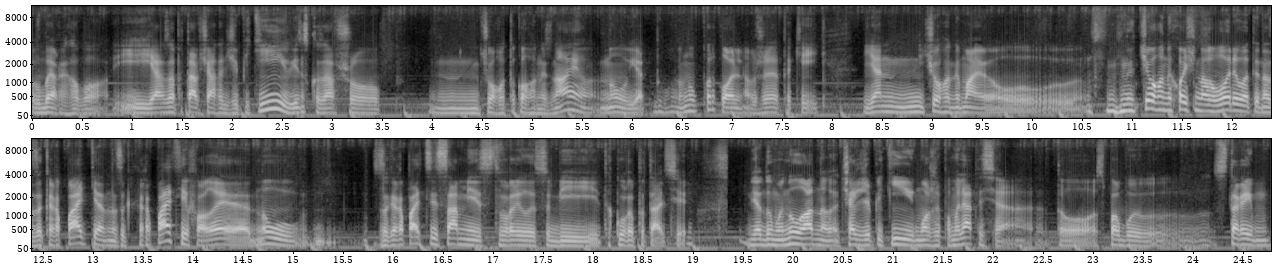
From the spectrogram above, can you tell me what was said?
в берегово. І я запитав чата GPT, він сказав, що нічого такого не знаю. Ну, я думаю, ну прикольно, вже такий. Я нічого не маю, нічого не хочу наговорювати на Закарпаття, на Закарпатців, але ну, Закарпатці самі створили собі таку репутацію. Я думаю, ну ладно, чат GPT може помилятися, то спробую старим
